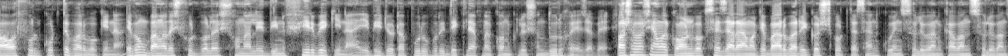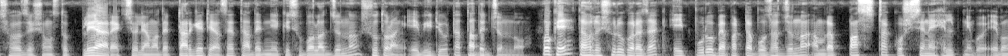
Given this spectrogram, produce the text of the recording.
পাওয়ারফুল করতে পারব কিনা এবং বাংলাদেশ ফুটবলের সোনালী দিন ফিরবে কিনা, এই ভিডিওটা পুরোপুরি দেখলে আপনার কনক্লুশন দূর হয়ে যাবে। পাশাপাশি আমার কমেন্ট বক্সে যারা আমাকে বারবার রিকোয়েস্ট করতেছেন কুইন সুলিভান কাবান সুলিভান সহ যে সমস্ত প্লেয়ার অ্যাকচুয়ালি আমাদের টার্গেটে আছে, তাদের নিয়ে কিছু বলার জন্য, সুতরাং এই ভিডিওটা তাদের জন্য। ওকে তাহলে শুরু করা যাক। এই পুরো ব্যাপারটা বোঝার জন্য আমরা পাঁচটা কোশ্চেনে হেল্প নিব এবং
